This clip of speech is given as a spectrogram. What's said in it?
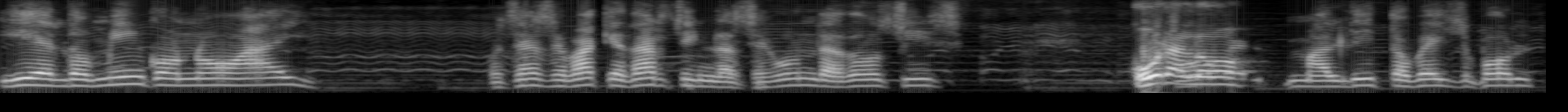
Y el domingo no hay. O sea, se va a quedar sin la segunda dosis. Cúralo. Maldito béisbol.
